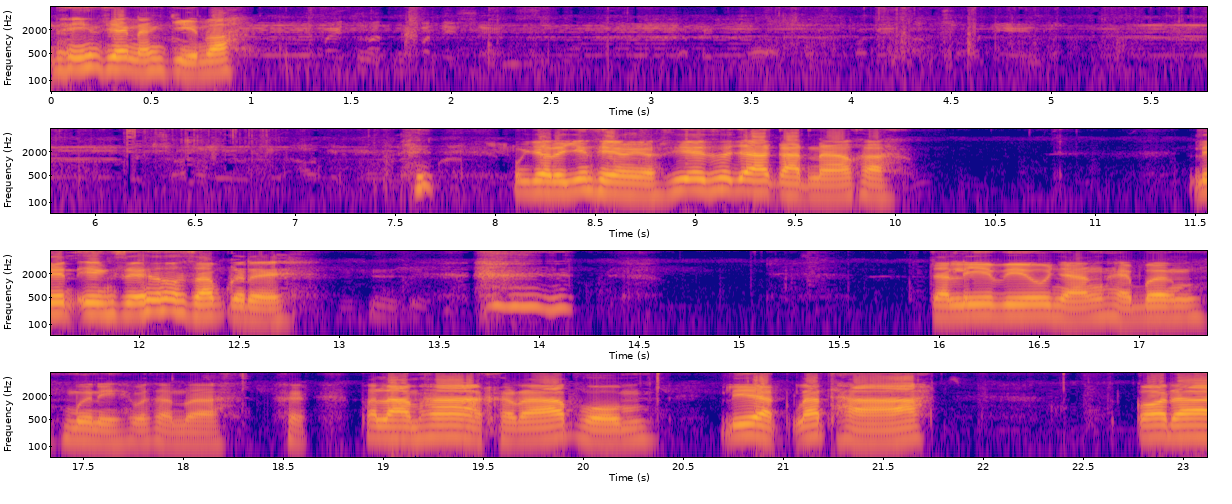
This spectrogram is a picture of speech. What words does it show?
ได้ยินเสียงหนังจีนปะ ผมอยากได้ยินเสียงอย่างที่ทยาอากาศหนาวค่ะ เล่นเองเสียโทรศัพท์ก็เลย จะรีวิวหยังให้เบิ้งมือนี่ว่าสันว่าพระรามห้าครับผม เรียกรัฐา ก็ได้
